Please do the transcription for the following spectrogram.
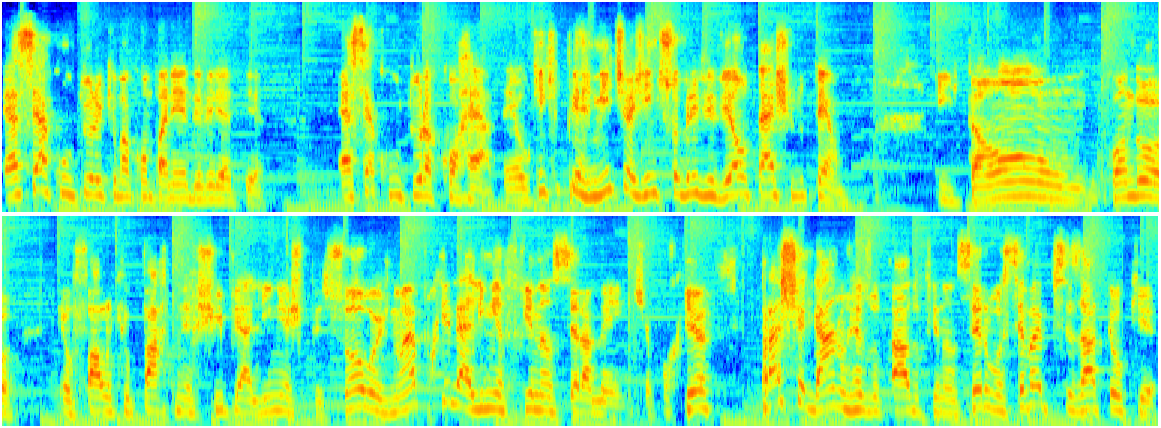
Essa é a cultura que uma companhia deveria ter. Essa é a cultura correta. É o que, que permite a gente sobreviver ao teste do tempo. Então, quando eu falo que o partnership alinha as pessoas, não é porque ele alinha financeiramente, é porque para chegar no resultado financeiro você vai precisar ter o quê?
